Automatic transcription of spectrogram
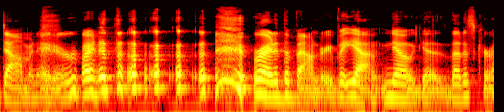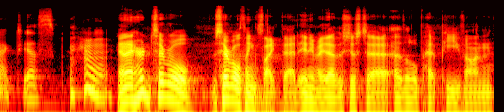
dominator right at the right at the boundary. But yeah, no, yeah, that is correct. Yes. And I heard several several things like that. Anyway, that was just a, a little pet peeve on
